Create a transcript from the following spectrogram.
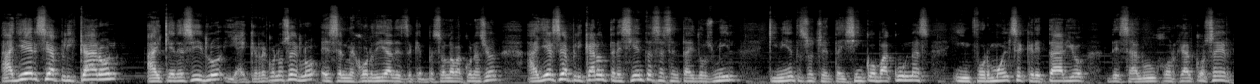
Ayer se aplicaron, hay que decirlo y hay que reconocerlo, es el mejor día desde que empezó la vacunación. Ayer se aplicaron 362.585 vacunas, informó el secretario de Salud Jorge Alcocer.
